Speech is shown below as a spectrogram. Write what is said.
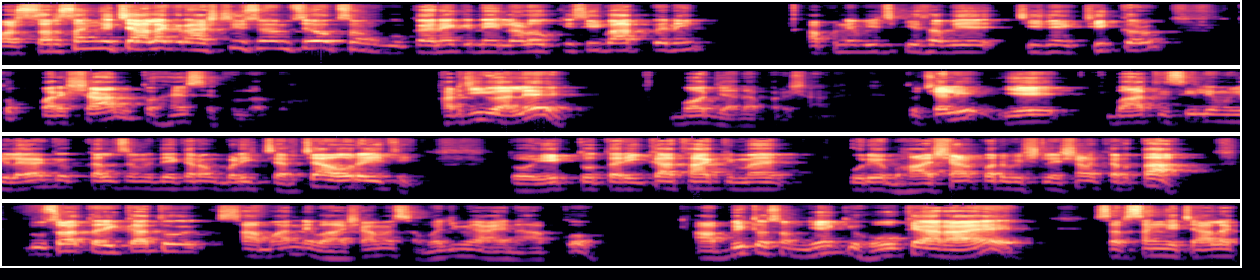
और सरसंघ चालक राष्ट्रीय स्वयंसेवक संघ को कह रहे हैं कि नहीं, लड़ो, किसी बात पे नहीं। अपने बीच की सब ये चीज़ें ठीक करो। तो परेशान तो है सेकुलर बहुत। फर्जी वाले बहुत ज़्यादा परेशान है। तो चलिए, ये बात इसीलिए मुझे लगा कि कल से मैं देख रहा हूँ, बड़ी चर्चा हो रही थी। तो एक तो तरीका था कि मैं पूरे भाषण पर विश्लेषण करता। दूसरा तरीका तो सामान्य भाषा में समझ में आए ना आपको। आप भी तो समझे कि हो क्या रहा है, सरसंघ चालक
